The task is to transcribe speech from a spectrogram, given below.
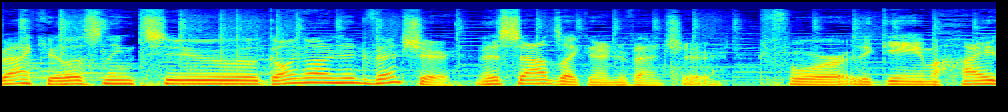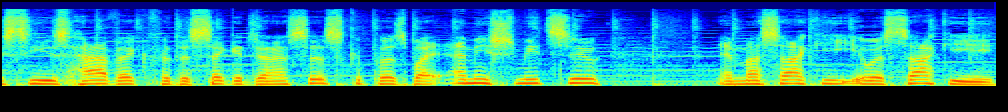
Back. You're listening to Going on an Adventure. This sounds like an adventure for the game High Seas Havoc for the Sega Genesis, composed by Emi Shimizu and Masaki Iwasaki.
